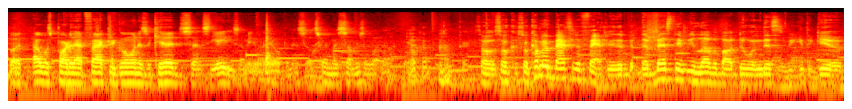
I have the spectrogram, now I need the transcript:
But I was part of that factory going as a kid since the 80s. I mean, when they opened it, so it's been my summers and whatnot. Yeah. Okay. Uh-huh. Okay. So so so coming back to the factory, the, the best thing we love about doing this is we get to give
